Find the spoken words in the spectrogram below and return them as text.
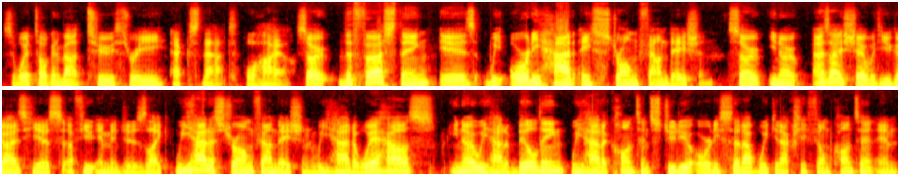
So we're talking about two, three X that or higher. So the first thing is we already had a strong foundation. So, you know, as I share with you guys here a few images, like we had a strong foundation. We had a warehouse, you know, we had a building, we had a content studio already set up. We could actually film content, and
